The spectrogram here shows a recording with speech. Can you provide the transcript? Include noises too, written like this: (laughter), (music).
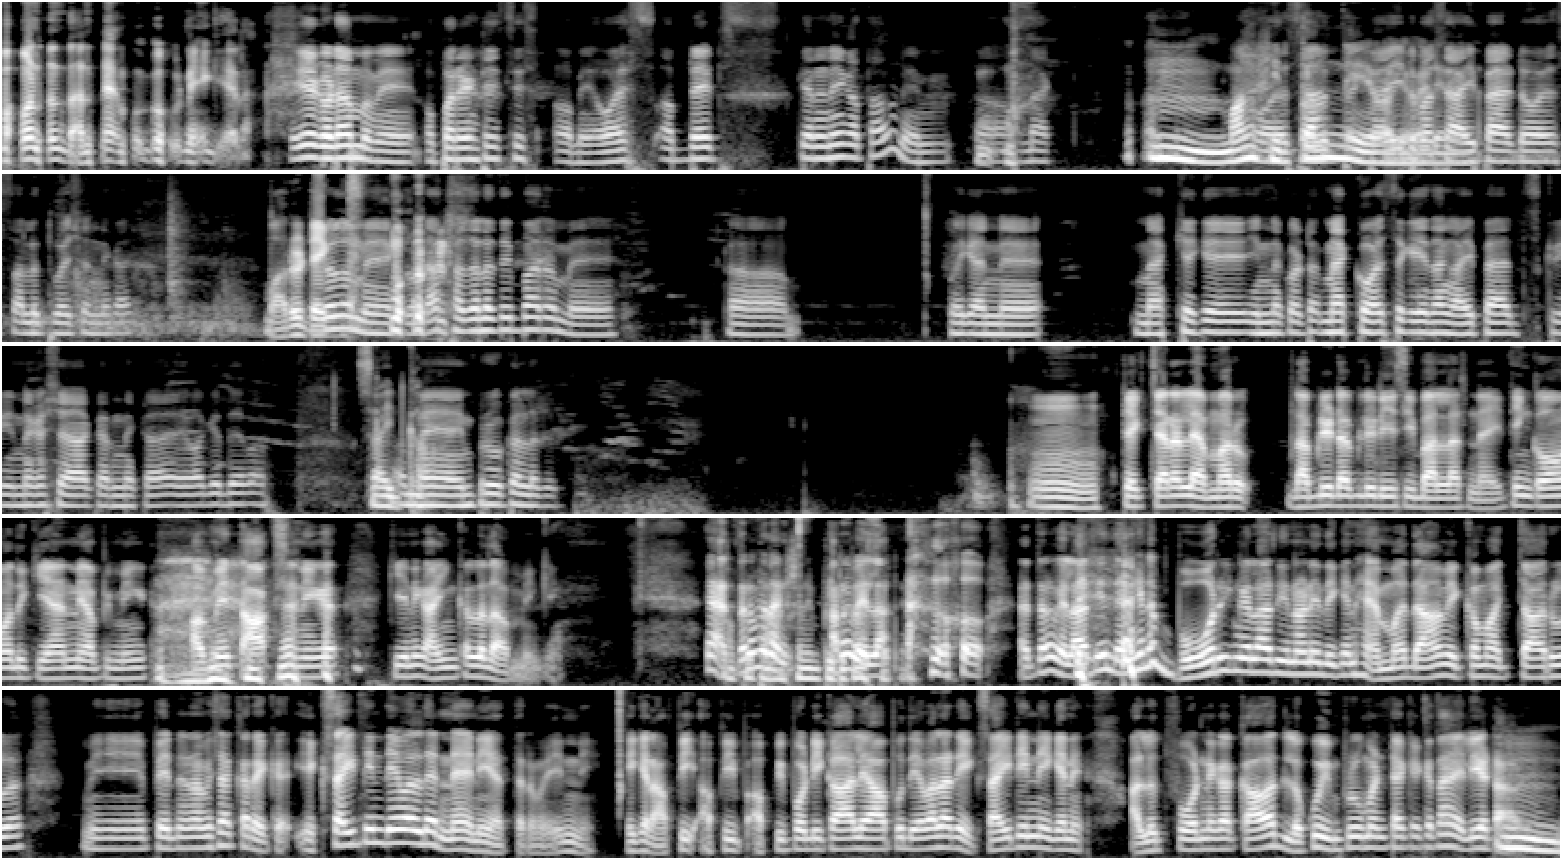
මවන දන්න මොකෝනේ කියලා. ඒ ගොඩම්ම මේ ඔපරෙන්ටස් මේ ඔස් අප්ඩේට්ස් කරනේ කතාවනේ මැක් මං හිතන්නේ ඊට පස අයිපඩ් ඔස් අලුත් වේෂන් එකයි. මරුටෙක් මේ ගොඩක් හදල තිබ්බර මේ ඔයගැන්නේ මැක් එක ඉන්නකොට මැක් ඔස් එක දං අයිපඩ් ස්ක්‍රීන් එක ෂයා කරන එක ඒවගේ දේවල්. සයිට් මේ ඉම්පරූ කල්ලද ටෙක් චරල්ල ඇම්මරු WWDC බල්ලත් නෑ. ඉතින් කෝමද කියන්නේ අපි මේ අප මේ තාක්ෂණක කියන එක අයින් කල්ල දම්ම එකෙන් ඇතරම අර වෙලා ඇතර වෙලාතින් දැහෙන බෝරිං වෙලා තිනනේ දෙකෙන් හැම්ම දාම එක මච්චාරුව මේ පෙන්න්න නමිසක් කර එක එක්සයිටින් දේවල් දැන් නෑනේ ඇත්තරම එන්නේ. එක අපි අපි අපි පොඩි කාලය ආපු දෙවලර එක්සයිටන්නේ ගැන අලුත් ෆෝර්න් එකක්කාවත් ලොකු ඉම්පරමෙන්ට් එක තන එලියට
